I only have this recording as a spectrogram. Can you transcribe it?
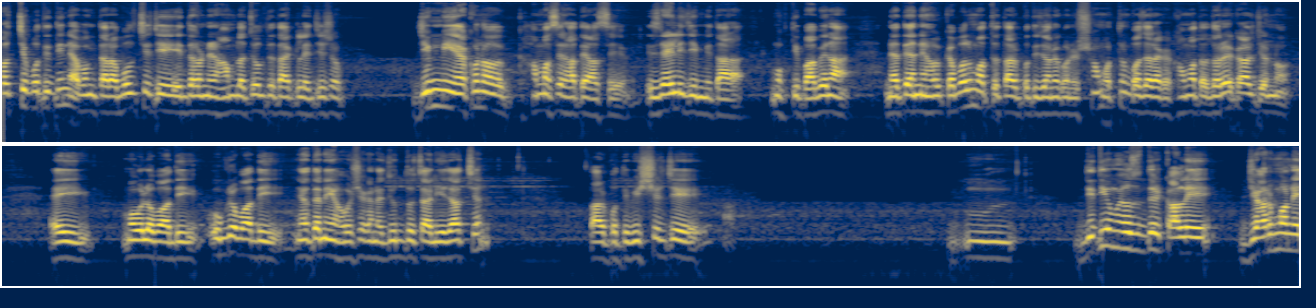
হচ্ছে প্রতিদিন, এবং তারা বলছে যে এই ধরনের হামলা চলতে থাকলে যেসব জিম্মি এখনও হামাসের হাতে আছে, ইসরায়েলি জিম্মি, তারা মুক্তি পাবে না। নেতানিয়াহু কেবলমাত্র তার প্রতি জনগণের সমর্থন বজায় রাখা, ক্ষমতা ধরে রাখার জন্য এই মৌলবাদী, উগ্রবাদী নেতানিয়াহু সেখানে যুদ্ধ চালিয়ে যাচ্ছেন। তার প্রতি বিশ্বের যে দ্বিতীয় মহাযুদ্ধের কালে জার্মানে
